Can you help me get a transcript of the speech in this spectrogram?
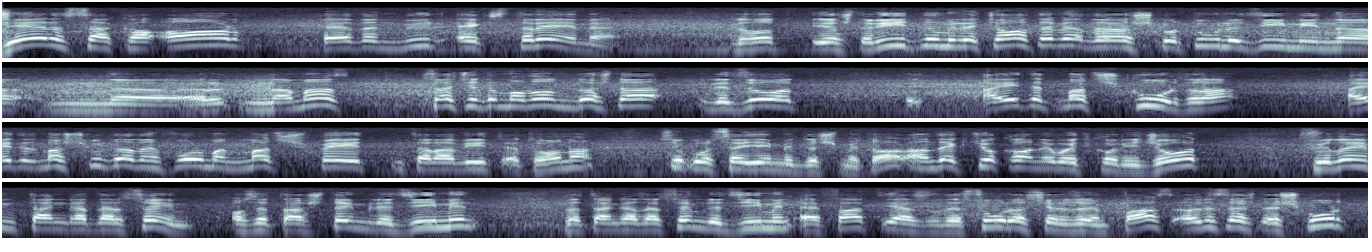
Gjersa ka ardhur edhe në mënyrë ekstreme. Do të thotë, është rrit numri i rekateve dhe është shkurtuar leximi në në namaz, sa që domethënë ndoshta lexohen ajetet më të shkurtra, ajetet më të shkurtra dhe në formën më të shpejtë në teravit e tona, sikur se jemi dëshmitar. Andaj kjo ka nevojë të korrigjohet. të fillojmë ta ngadalësojmë ose ta shtojmë leximin dhe ta ngadalësojmë leximin e Fatihas dhe surës që lexojmë pas, edhe nëse është e shkurt,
